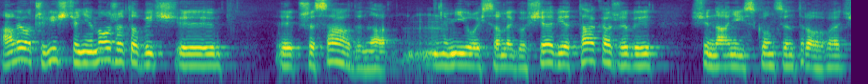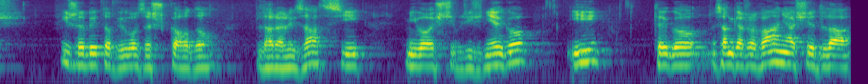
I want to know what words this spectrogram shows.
ale oczywiście nie może to być y, y, przesadna miłość samego siebie, taka, żeby się na niej skoncentrować i żeby to było ze szkodą dla realizacji miłości bliźniego i tego zaangażowania się dla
